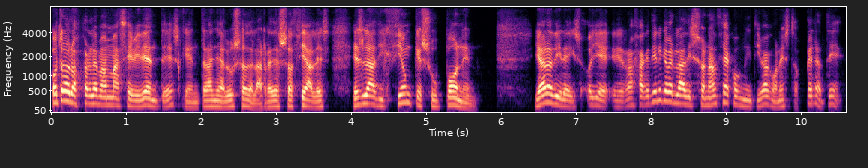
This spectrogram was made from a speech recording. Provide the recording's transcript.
Otro de los problemas más evidentes que entraña el uso de las redes sociales es la adicción que suponen. Y ahora diréis, oye, eh, Rafa, ¿qué tiene que ver la disonancia cognitiva con esto? Espérate,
